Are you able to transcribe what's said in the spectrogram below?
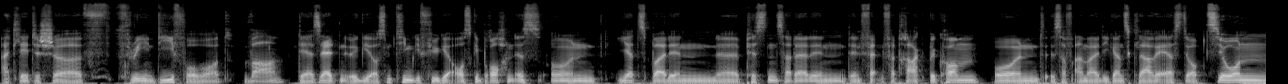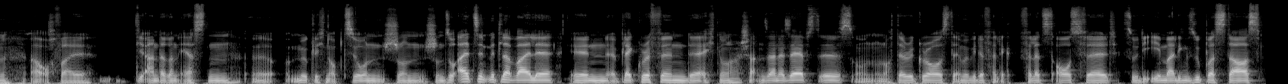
athletischer 3D Forward war, der selten irgendwie aus dem Teamgefüge ausgebrochen ist. Und jetzt bei den äh, Pistons hat er den, den fetten Vertrag bekommen und ist auf einmal die ganz klare erste Option, auch weil die anderen ersten äh, möglichen Optionen schon, schon so alt sind mittlerweile. In Black Griffin, der echt nur noch Schatten seiner selbst ist und, und auch Derrick Rose, der immer wieder verletzt, verletzt ausfällt. So die ehemaligen Superstars.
